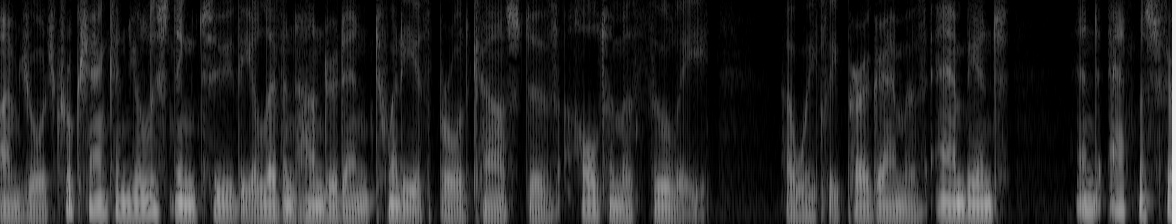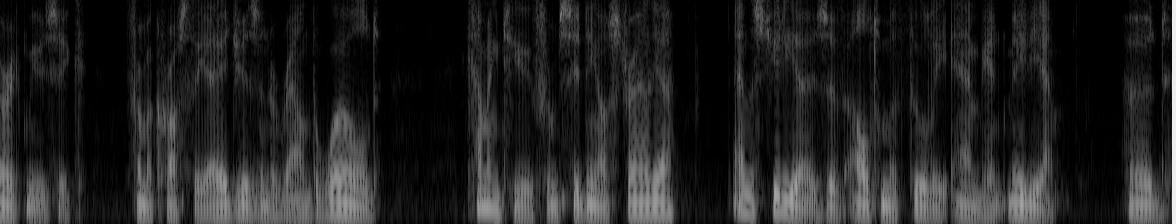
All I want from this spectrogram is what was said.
I'm George Cruikshank, and you're listening to the 1120th broadcast of Ultima Thule, a weekly program of ambient and atmospheric music from across the ages and around the world, coming to you from Sydney, Australia, and the studios of Ultima Thule Ambient Media. Heard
